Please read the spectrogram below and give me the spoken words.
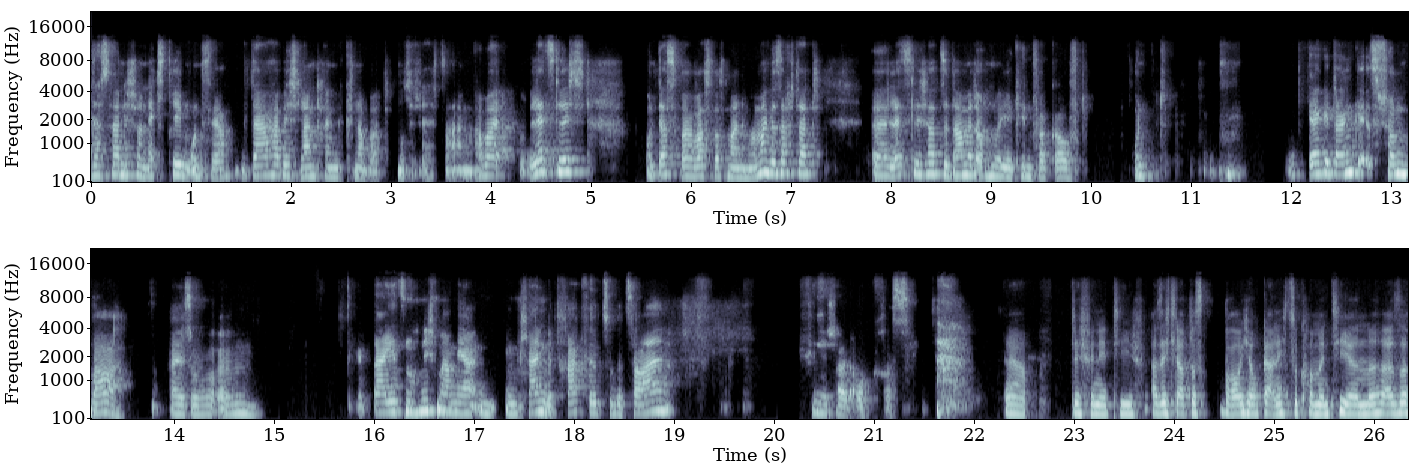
das fand ich schon extrem unfair. Da habe ich lang dran geknabbert, muss ich echt sagen. Aber letztlich, und das war was, was meine Mama gesagt hat, äh, letztlich hat sie damit auch nur ihr Kind verkauft. Und der Gedanke ist schon wahr. Also ähm, da jetzt noch nicht mal mehr einen, einen kleinen Betrag für zu bezahlen, finde ich halt auch krass. Ja, definitiv. Also ich glaube, das brauche ich auch gar nicht zu kommentieren. Ne? Also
